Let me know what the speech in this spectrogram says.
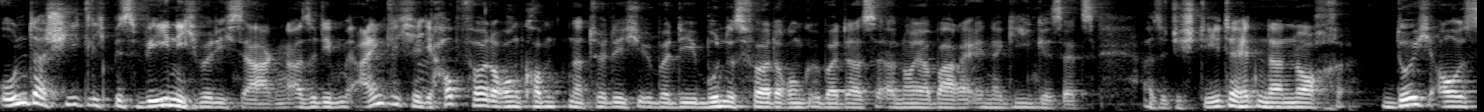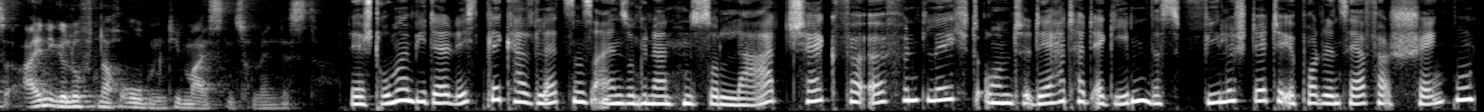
Unterschiedlich bis wenig, würde ich sagen. Also die eigentliche, die Hauptförderung kommt natürlich über die Bundesförderung über das Erneuerbare Energiegesetz. Also die Städte hätten dann noch durchaus einige Luft nach oben, die meisten zumindest. Der Stromanbieter Lichtblick hat letztens einen sogenannten Solarcheck veröffentlicht und der hat halt ergeben, dass viele Städte ihr Potenzial verschenken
